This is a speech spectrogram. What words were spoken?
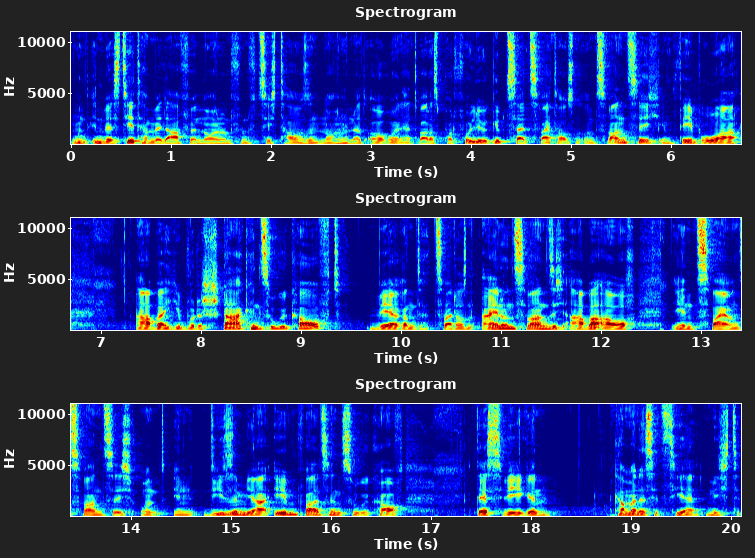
und investiert haben wir dafür 59.900 Euro in etwa. Das Portfolio gibt es seit 2020 im Februar, aber hier wurde stark hinzugekauft während 2021, aber auch in 2022 und in diesem Jahr ebenfalls hinzugekauft. Deswegen kann man es jetzt hier nicht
